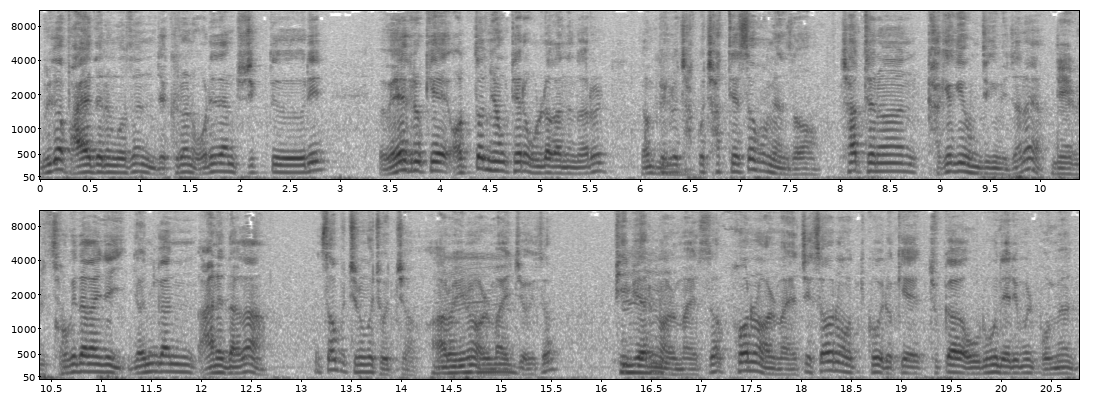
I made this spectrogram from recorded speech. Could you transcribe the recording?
우리가 봐야 되는 것은 이제 그런 오래된 주식들이 왜 그렇게 어떤 형태로 올라가는가를 연필로 자꾸 차트에 써보면서 차트는 가격의 움직임이잖아요. 네, 그렇죠. 거기다가 이제 연간 안에다가 써붙이는 거 좋죠. ROE는 음. 얼마였지 여기서? PBR은 음. 얼마였어? 펀은 얼마였지? 써놓고 이렇게 주가가 오르고 내림을 보면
